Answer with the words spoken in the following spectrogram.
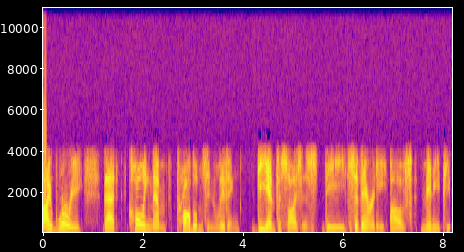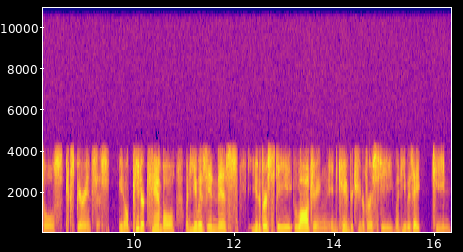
I worry that calling them problems in living de-emphasizes the severity of many people's experiences. You know, Peter Campbell, when he was in this university lodging in Cambridge University when he was 18,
